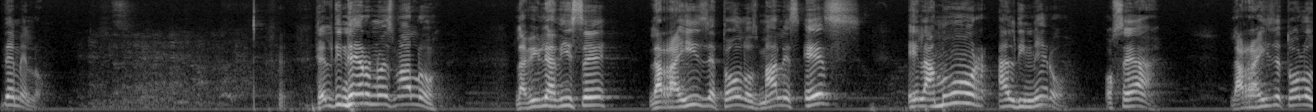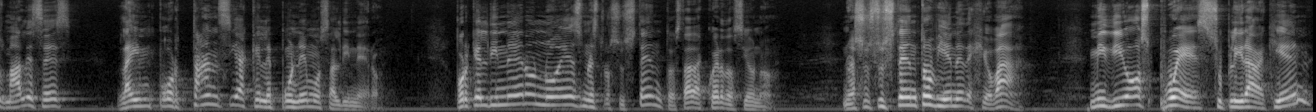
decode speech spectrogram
démelo. El dinero no es malo. La Biblia dice, la raíz de todos los males es el amor al dinero. O sea, la raíz de todos los males es la importancia que le ponemos al dinero. Porque el dinero no es nuestro sustento, ¿está de acuerdo, sí o no? Nuestro sustento viene de Jehová. Mi Dios pues suplirá a quién?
